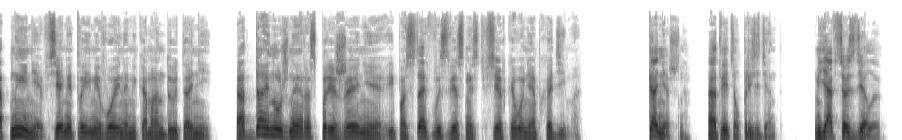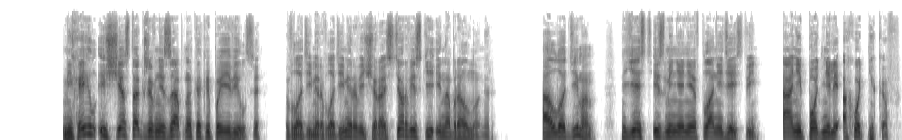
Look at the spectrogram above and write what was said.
Отныне всеми твоими воинами командуют они. Отдай нужное распоряжение и поставь в известность всех, кого необходимо». «Конечно», — ответил президент. «Я все сделаю». Михаил исчез так же внезапно, как и появился. Владимир Владимирович растер виски и набрал номер. «Алло, Дима, есть изменения в плане действий. Они подняли охотников».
